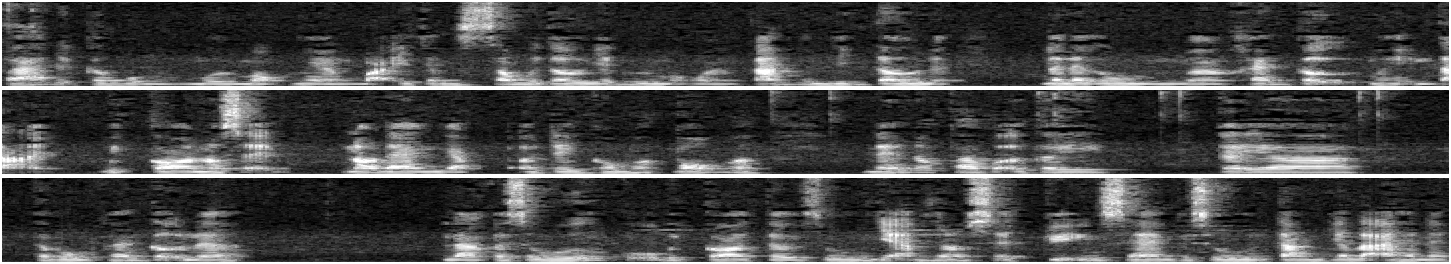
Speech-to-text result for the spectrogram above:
phá được cái vùng 11.764 đến 11.894 này. Đây là cái vùng ờ, kháng cự mà hiện tại Bitcoin nó sẽ nó đang gặp ở trên không H4 mà nếu nó phá vỡ cái cái uh, cái vùng kháng cự nữa là cái xu hướng của Bitcoin từ xu hướng giảm nó sẽ chuyển sang cái xu hướng tăng trở lại ha này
